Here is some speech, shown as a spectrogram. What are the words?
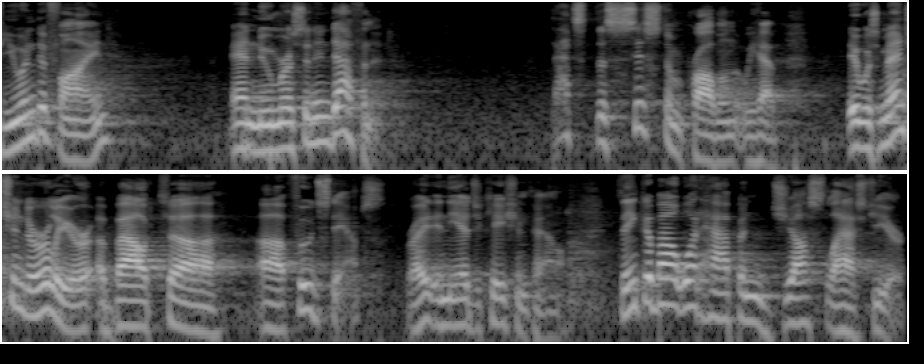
few and defined, and numerous and indefinite. That's the system problem that we have. It was mentioned earlier about uh, uh, food stamps, right, in the education panel. Think about what happened just last year.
